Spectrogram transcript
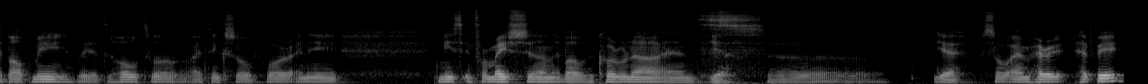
about me with the hotel. I think so for any needs information about the corona and yes. uh, yeah. So I'm very happy.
